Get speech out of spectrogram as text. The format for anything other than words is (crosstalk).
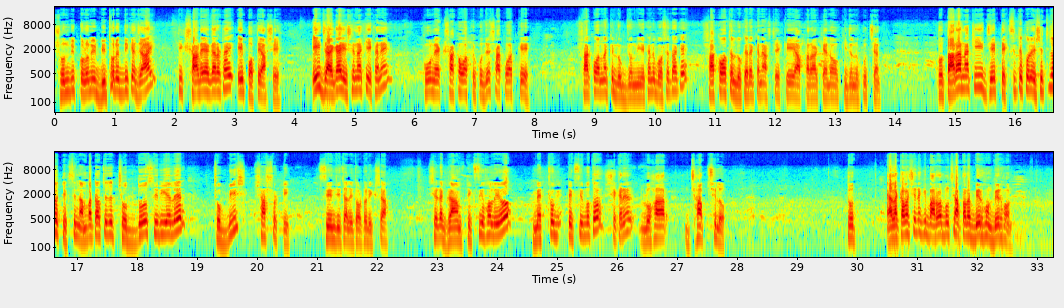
সন্দীপ কলোনির ভিতরের দিকে যায় ঠিক সাড়ে এগারোটায় এই পথে আসে। এই জায়গায় এসে নাকি এখানে কোন এক সাকাওয়াতকে খুঁজে? সাকাওয়াতকে সাকোয়ার নাকি লোকজন নিয়ে এখানে বসে থাকে। সাকোয়াতের লোকেরা এখানে আসছে, কে, আপনারা কেন, কি জন্য খুঁজছেন? তো তারা নাকি যে ট্যাক্সিতে করে এসেছিল ট্যাক্সির নাম্বারটা হচ্ছে যে চোদ্দ সিরিয়ালের চব্বিশ সাতষট্টি সিএনজি চালিত অটোরিকশা। সেটা গ্রাম ট্যাক্সি হলেও মেট্রো ট্যাক্সির মতো সেখানে লোহার ঝাঁপ ছিল। এলাকাবাসী নাকি বারবার বলছে, আপনারা বের হন বের হন।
